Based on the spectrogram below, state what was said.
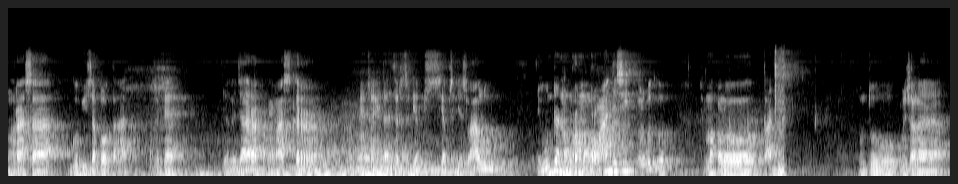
ngerasa gue bisa kok taat. Maksudnya jaga jarak pakai masker hand sanitizer sedia siap sedia selalu. Ya udah nongkrong nongkrong aja sih kalau buat gue cuma kalau tadi untuk misalnya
